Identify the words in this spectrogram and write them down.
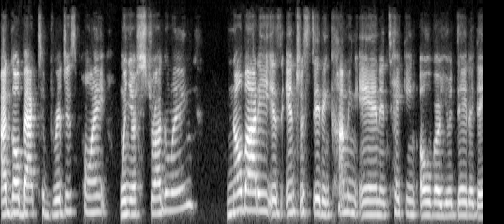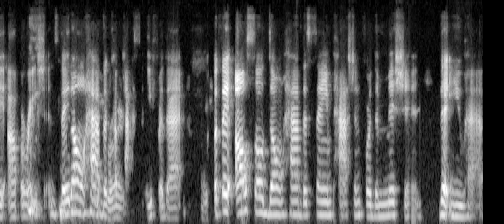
I go back to Bridget's point when you're struggling, nobody is interested in coming in and taking over your day-to-day operations. They don't have the Right. capacity for that. But they also don't have the same passion for the mission that you have.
